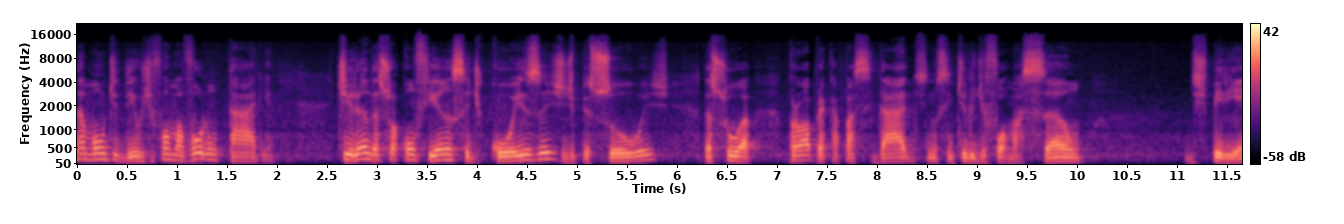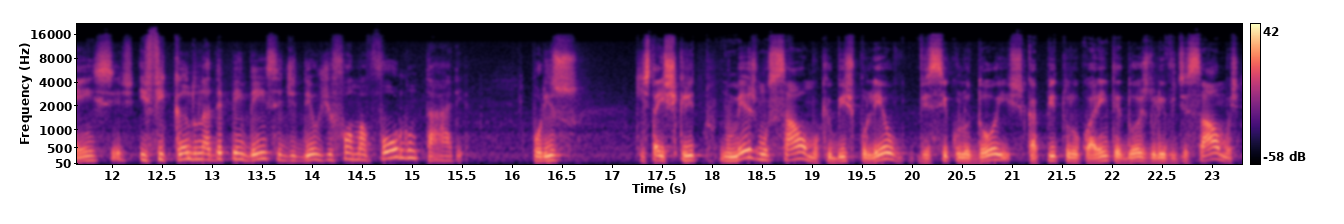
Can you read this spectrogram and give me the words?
na mão de Deus de forma voluntária, tirando a sua confiança de coisas, de pessoas, da sua própria capacidade no sentido de formação, de experiências e ficando na dependência de Deus de forma voluntária. Por isso que está escrito no mesmo salmo que o bispo leu, versículo 2, capítulo 42 do livro de Salmos,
